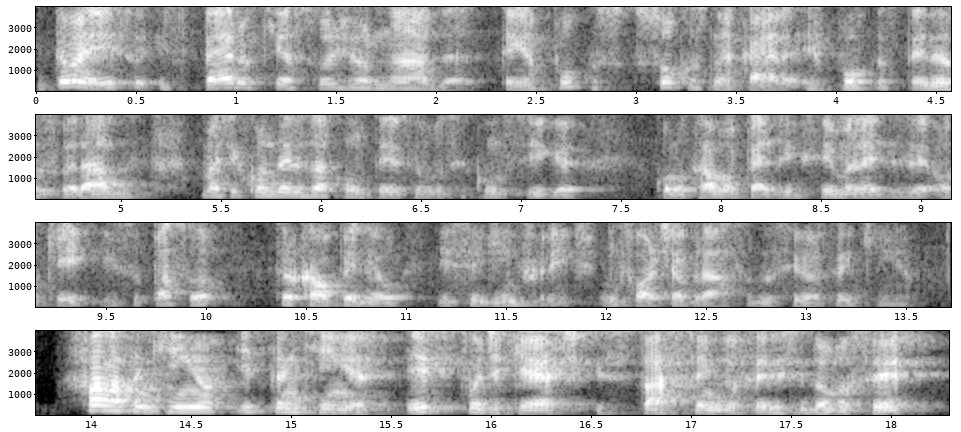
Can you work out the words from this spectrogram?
Então é isso, espero que a sua jornada tenha poucos socos na cara e poucos pneus furados, mas que quando eles aconteçam você consiga colocar uma pedra em cima, né, dizer, ok, isso passou, trocar o pneu e seguir em frente. Um forte abraço do Sr. Tanquinho. Fala Tanquinho e Tanquinha, esse podcast está sendo oferecido a você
